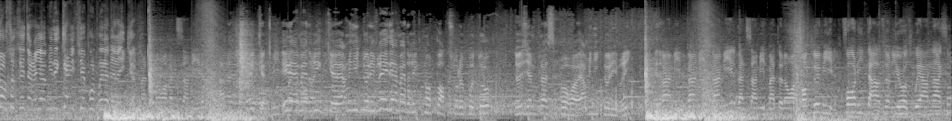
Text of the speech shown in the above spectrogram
dans ce critérium. Il est qualifié pour le prix d'Amérique. Maintenant à 25 000. À 25 000. Il est à Madrid, Herminique d'Olivry. Il est à Madrid, l'emporte sur le poteau. Deuxième place pour Herminique d'Olivry. 20 000, 20 000, 20 000, 25 000 maintenant à 32 000. 40,000 euros, we are next. 100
